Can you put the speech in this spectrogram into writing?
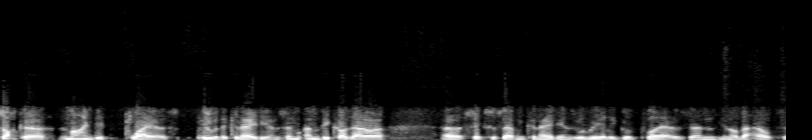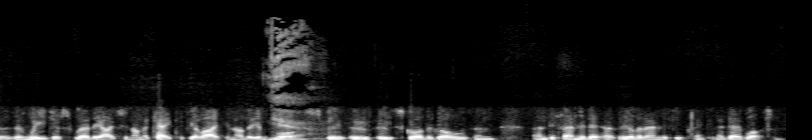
soccer-minded players who were the Canadians, and, and because our uh, six or seven Canadians were really good players, and you know that helped us, and we just were the icing on the cake, if you like. You know, the imports Yeah. who, who, who scored the goals and, and defended it at the other end. If you're thinking of Dave Watson.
